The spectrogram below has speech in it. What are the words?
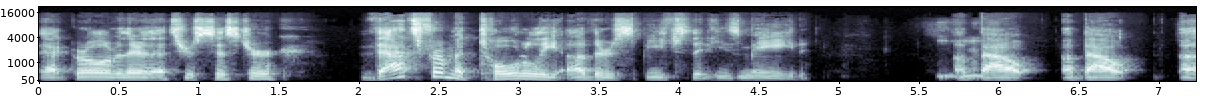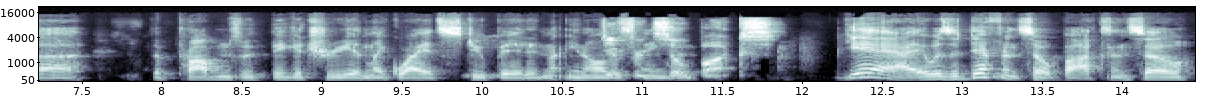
that girl over there, that's your sister, that's from a totally other speech that he's made Mhm. about about uh the problems with bigotry and like why it's stupid and you know all different soapbox. yeah it was a different soapbox and so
